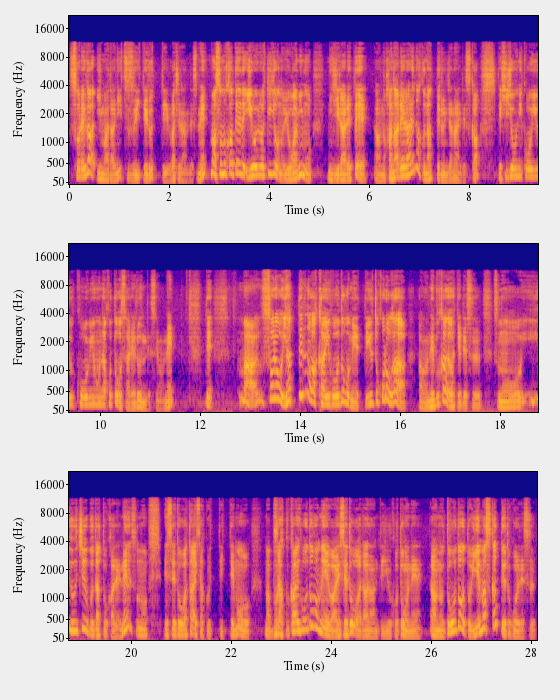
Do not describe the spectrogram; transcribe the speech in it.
それが未だに続いてるっていうわけなんですね。まあその過程でいろいろ企業の弱みも握られて、あの、離れられなくなってるんじゃないですか？で、非常にこういう巧妙なことをされるんですよね。で、まあ、それをやってるのが解放同盟っていうところが、あの、根深いわけです。その、YouTube だとかでね、その、エセ動画対策って言っても、まあ、ブラック解放同盟はエセ動画だなんていうことをね、あの、堂々と言えますかっていうところです。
